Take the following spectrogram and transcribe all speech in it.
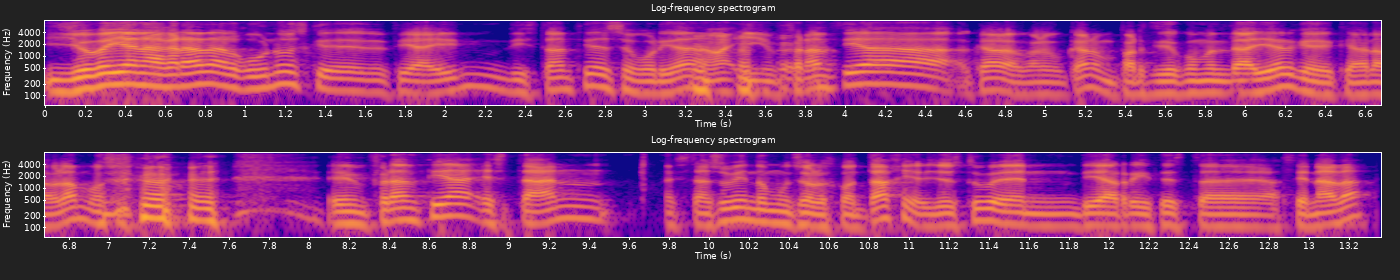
Y yo veía en la grada algunos que decía, hay distancia de seguridad. ¿no? Y en Francia, claro, claro, un partido como el de ayer, que, que ahora hablamos, en Francia están, están subiendo mucho los contagios. Yo estuve en Biarritz esta, hace nada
